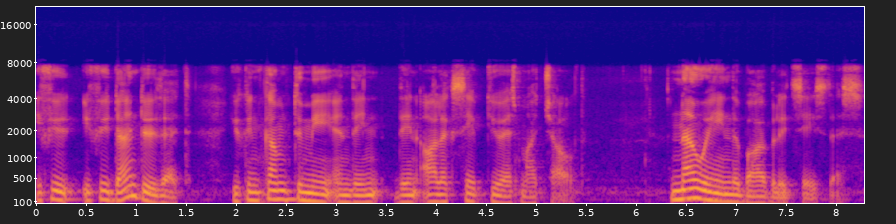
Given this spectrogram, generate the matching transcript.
If you if you don't do that, you can come to me and then then I'll accept you as my child. Nowhere in the Bible it says this.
